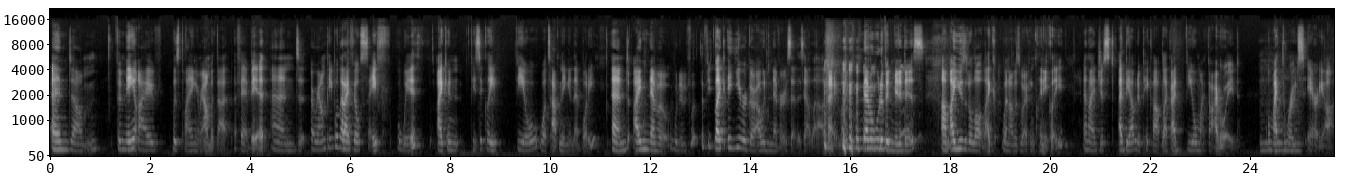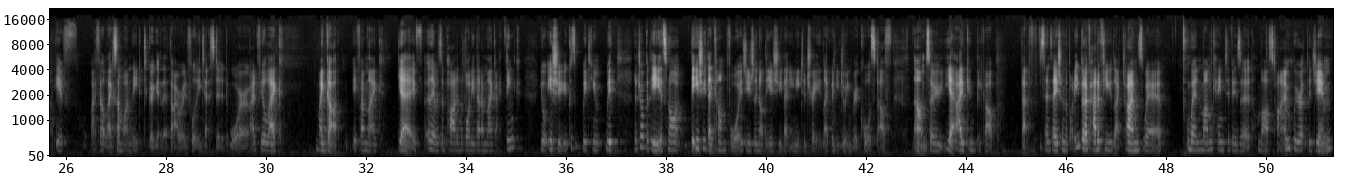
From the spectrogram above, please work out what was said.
And um, for me, I was playing around with that a fair bit and around people that I feel safe with, I can physically feel what's happening in their body. And I never would have, like a year ago, I would never have said this out loud. Like never would have admitted this. Um, I use it a lot, like when I was working clinically, and I just I'd be able to pick up, like I'd feel my thyroid or my throat area if I felt like someone needed to go get their thyroid fully tested, or I'd feel like my gut if I'm like, yeah, if there was a part of the body that I'm like, I think your issue because with hum- with naturopathy, it's not the issue they come for is usually not the issue that you need to treat. Like when you're doing root cause stuff. Um, so yeah, I can pick up that sensation in the body. But I've had a few like times where when mum came to visit last time, we were at the gym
